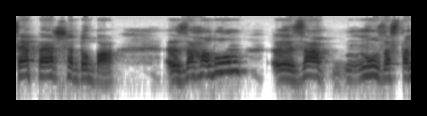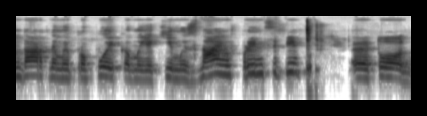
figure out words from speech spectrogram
Це перша доба. Загалом, за, ну, за стандартними пропойками, які ми знаємо, в принципі, то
